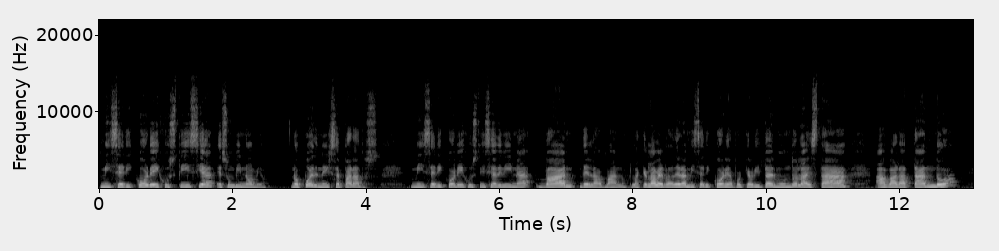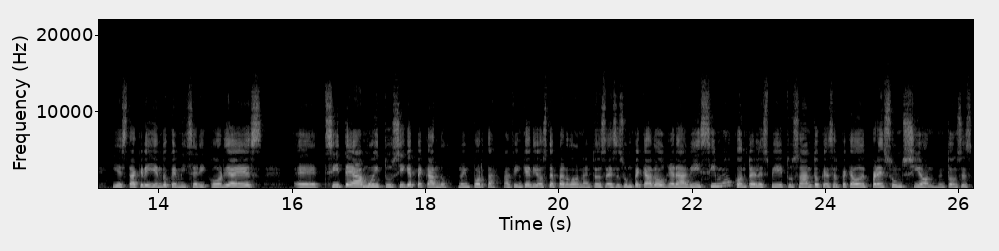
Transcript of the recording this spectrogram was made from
misericordia y justicia es un binomio no pueden ir separados. Misericordia y justicia divina van de la mano, la que es la verdadera misericordia, porque ahorita el mundo la está abaratando y está creyendo que misericordia es eh, sí te amo y tú sigue pecando, no importa, al fin que Dios te perdona. Entonces, ese es un pecado gravísimo contra el Espíritu Santo, que es el pecado de presunción. Entonces,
